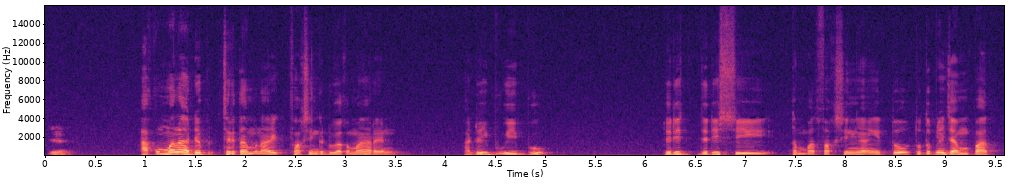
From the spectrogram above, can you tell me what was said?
Ya aku malah ada cerita menarik vaksin kedua kemarin. Ada ibu-ibu jadi jadi si tempat vaksinnya itu tutupnya jam 4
